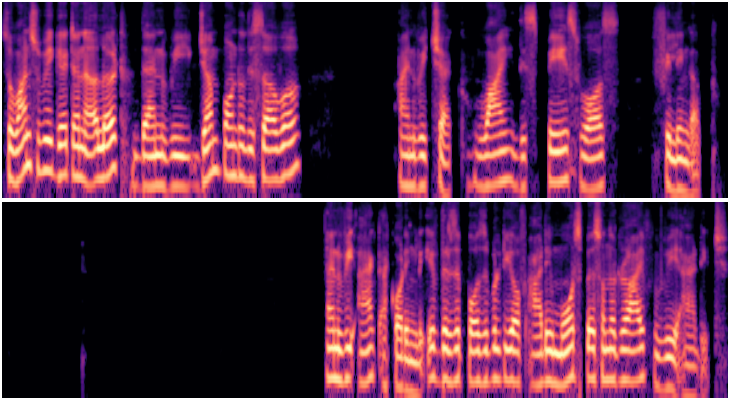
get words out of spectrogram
So once we get an alert, then we jump onto the server and we check why the space was filling up. And we act accordingly. If there is a possibility of adding more space on the drive, we add it.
